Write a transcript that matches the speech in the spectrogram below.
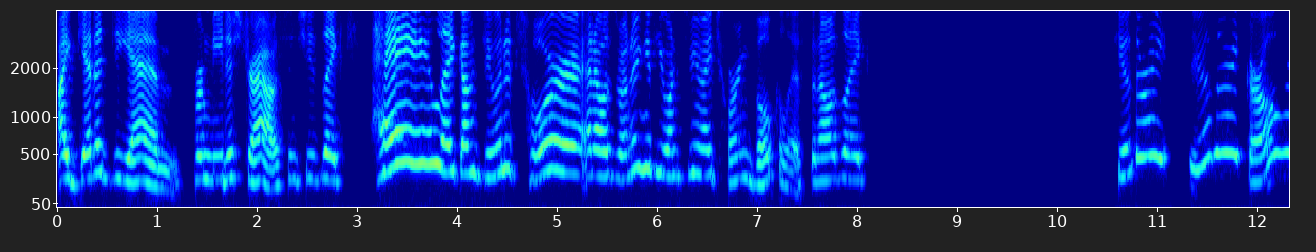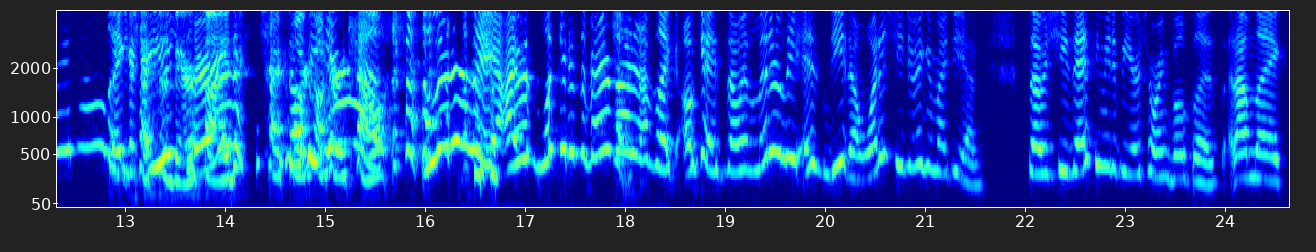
I get a DM from Nita Strauss, and she's like, "Hey, like I'm doing a tour, and I was wondering if you wanted to be my touring vocalist." And I was like, "Do you have the right? Do you have the right girl right now? Like, check are you verified sure?" check No, mark on her yeah. account. literally, I was looking at the verified and I'm like, okay, so it literally is Nita. What is she doing in my DMs? So she's asking me to be your touring vocalist, and I'm like,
